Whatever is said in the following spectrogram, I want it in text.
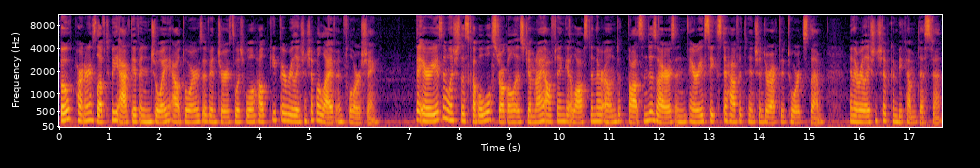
Both partners love to be active and enjoy outdoors adventures, which will help keep their relationship alive and flourishing. The areas in which this couple will struggle is Gemini often get lost in their own thoughts and desires, and Aries seeks to have attention directed towards them, and the relationship can become distant.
